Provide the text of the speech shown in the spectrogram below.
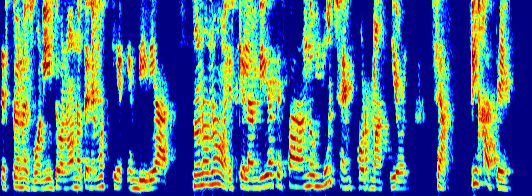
esto no es bonito, ¿no? No tenemos que envidiar. No, no, no, es que la envidia te está dando mucha información. O sea, fíjate,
